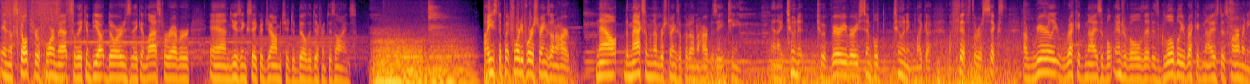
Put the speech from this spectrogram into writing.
in a sculptural format so they can be outdoors, they can last forever, and using sacred geometry to build the different designs. I used to put 44 strings on a harp. Now, the maximum number of strings I put on a harp is 18 and I tune it to a very, very simple tuning, like a, a fifth or a sixth, a really recognizable interval that is globally recognized as harmony.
